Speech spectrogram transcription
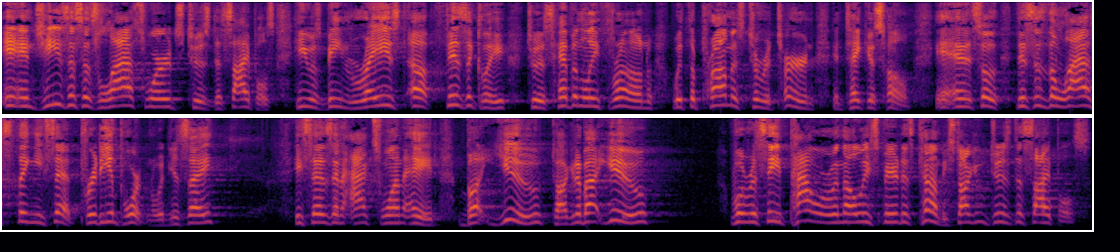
In Jesus' last words to his disciples, he was being raised up physically to his heavenly throne with the promise to return and take us home. And so this is the last thing he said. Pretty important, wouldn't you say? He says in Acts 1 8, but you, talking about you, will receive power when the Holy Spirit has come. He's talking to his disciples.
